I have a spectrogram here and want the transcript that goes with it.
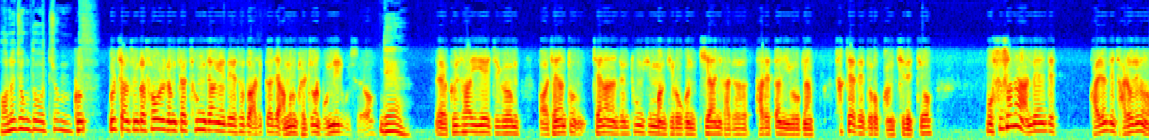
어느 정도 좀 그, 그렇지 않습니까? 서울 경찰청장에 대해서도 아직까지 아무런 결정을 못 내리고 있어요. 예. 네, 그 사이에 지금 어, 재난통 재난안전통신망 기록은 기한이 다, 돼서, 다 됐다는 이유로 그냥 삭제되도록 방치됐죠. 뭐 수사는 안 되는데 관련된 자료들은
